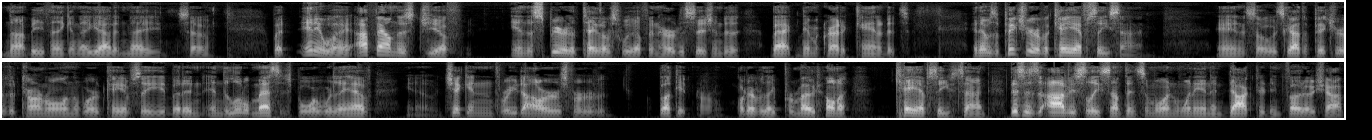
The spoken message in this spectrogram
not be thinking they got it made. So, but anyway, I found this GIF in the spirit of Taylor Swift and her decision to back Democratic candidates. And it was a picture of a KFC sign. And so it's got the picture of the Colonel and the word KFC, but in, in the little message board where they have, you know, chicken three dollars for a bucket or whatever they promote on a KFC sign. This is obviously something someone went in and doctored in Photoshop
